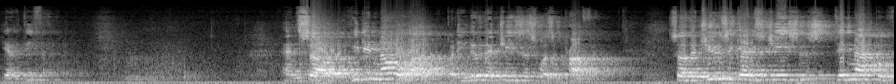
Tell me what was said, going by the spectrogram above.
He had a defect. And so he didn't know a lot, but he knew that Jesus was a prophet. So the Jews against Jesus did not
